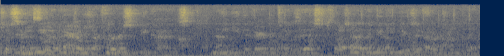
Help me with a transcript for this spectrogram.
So simply the variables are first because we need the variable to exist. So that then we can use it for a template.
